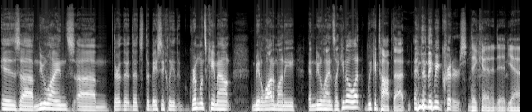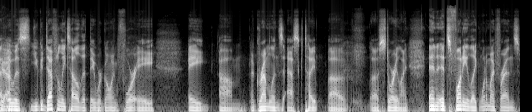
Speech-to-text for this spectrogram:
is um, New Line's. Um, they're, they're, that's the basically the Gremlins came out, made a lot of money, and New Line's like, you know what, we could top that, and then they made Critters. They kind of did, yeah. Yeah. It was you could definitely tell that they were going for a a um a Gremlins esque type uh, uh storyline, and it's funny. Like one of my friends,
